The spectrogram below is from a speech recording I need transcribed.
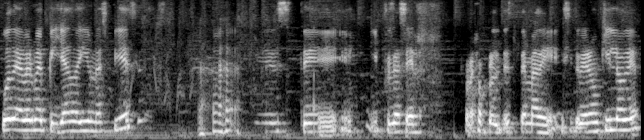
pude haberme pillado ahí unas piezas este, y pues hacer, por ejemplo, el este tema de si tuviera un keylogger,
